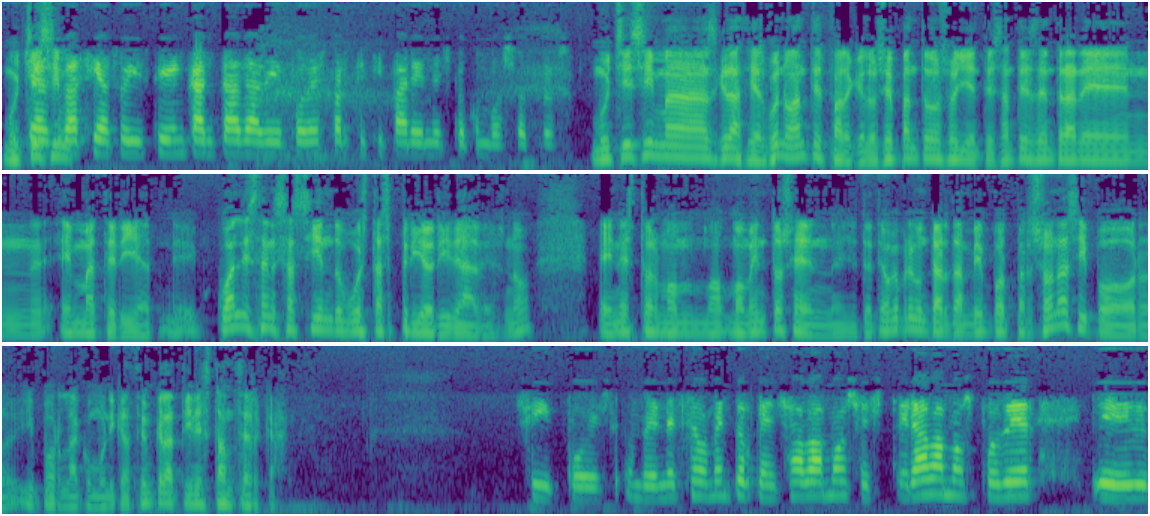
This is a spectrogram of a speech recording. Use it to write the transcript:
Muchas gracias, hoy estoy encantada de poder participar en esto con vosotros. Muchísimas gracias. Bueno, antes, para que lo sepan todos los oyentes, antes de entrar en, en materia, eh, ¿cuáles están siendo vuestras prioridades ¿no? en estos momentos? En, te tengo que preguntar también por personas y por, y por la comunicación que la tienes tan cerca. Sí, pues, hombre, en este momento pensábamos, esperábamos poder eh,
